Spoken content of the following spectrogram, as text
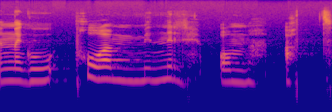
en god påminner om at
